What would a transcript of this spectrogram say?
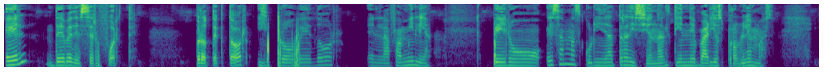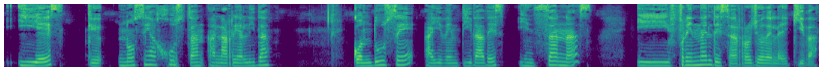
Él debe de ser fuerte, protector y proveedor en la familia. Pero esa masculinidad tradicional tiene varios problemas y es que no se ajustan a la realidad conduce a identidades insanas y frena el desarrollo de la equidad.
